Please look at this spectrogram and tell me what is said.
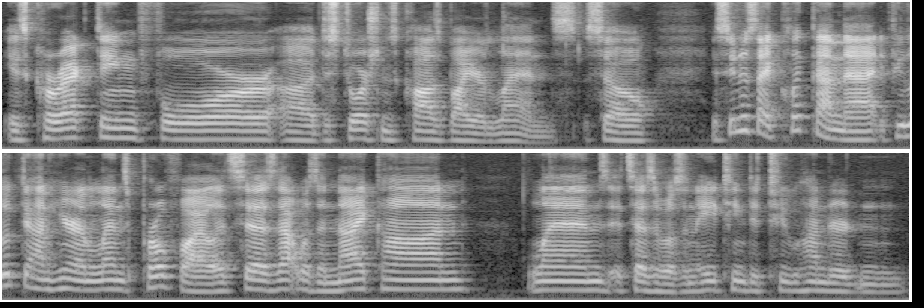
is correcting for uh, distortions caused by your lens. So as soon as I click on that, if you look down here in lens profile, it says that was a Nikon lens. It says it was an 18 to 200 and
